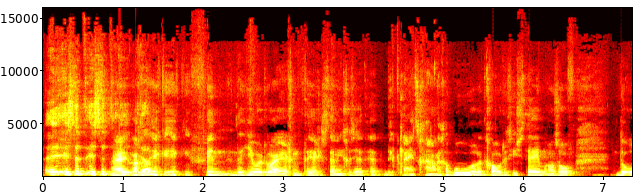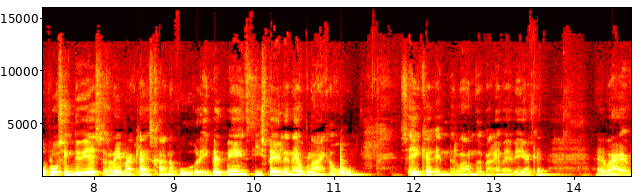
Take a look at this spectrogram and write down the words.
Eh, is het, is het, maar, wacht, ja? ik, ik vind dat hier wordt wel erg een tegenstelling gezet. Het, de kleinschalige boer, het grote systeem, alsof de oplossing nu is alleen maar kleinschalige boeren. Ik ben het mee eens, die spelen een heel belangrijke rol. Zeker in de landen waarin wij werken. Hè, waar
